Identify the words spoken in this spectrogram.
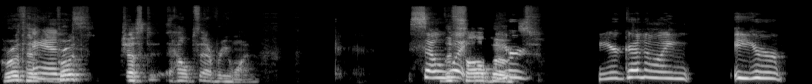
Growth has, and growth just helps everyone. So Lifts what you're, you're going you're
